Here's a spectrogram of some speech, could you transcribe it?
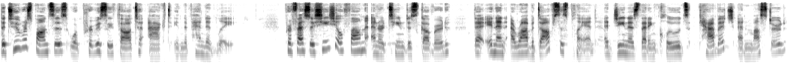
The two responses were previously thought to act independently. Professor Xin Xiufang and her team discovered that in an Arabidopsis plant, a genus that includes cabbage and mustard,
